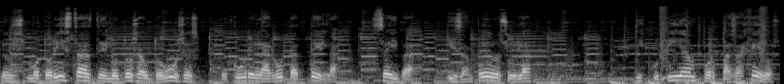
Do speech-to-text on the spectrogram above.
los motoristas de los dos autobuses que cubren la ruta Tela, Ceiba y San Pedro Sula discutían por pasajeros.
